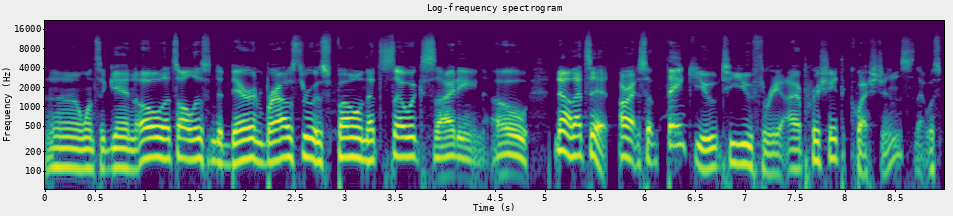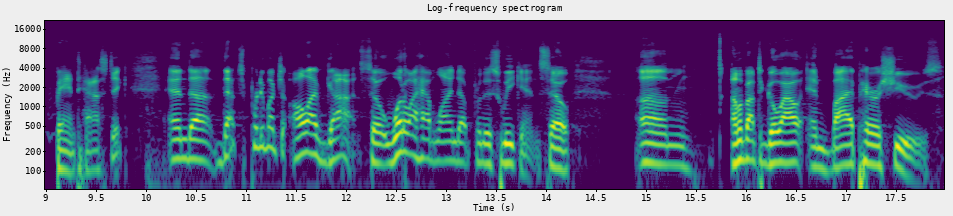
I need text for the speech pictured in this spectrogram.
uh, once again, oh, let's all listen to Darin browse through his phone. That's so exciting. Oh, no, that's it. All right, so thank you to you three. I appreciate the questions. That was fantastic. And uh, that's pretty much all I've got. So, what do I have lined up for this weekend? So, um, I'm about to go out and buy a pair of shoes.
